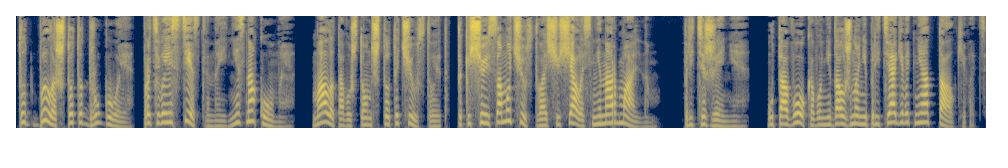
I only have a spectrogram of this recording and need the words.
Тут было что-то другое, противоестественное, незнакомое. Мало того, что он что-то чувствует, так еще и само чувство ощущалось ненормальным. Притяжение. У того, кого не должно ни притягивать, ни отталкивать.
